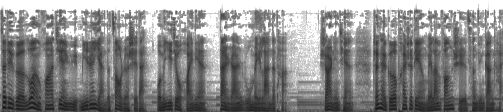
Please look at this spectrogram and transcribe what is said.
在这个乱花渐欲迷人眼的燥热时代，我们依旧怀念。淡然如梅兰的他，十二年前，陈凯歌拍摄电影《梅兰芳》时曾经感慨：“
